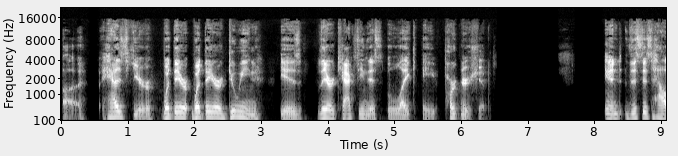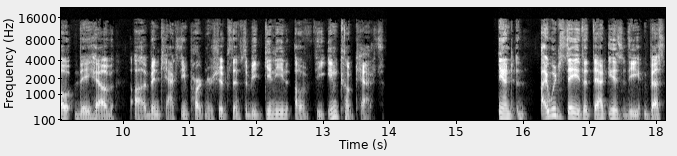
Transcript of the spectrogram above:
uh, has here what they're what they are doing is they are taxing this like a partnership. And this is how they have uh, been taxing partnerships since the beginning of the income tax. And i would say that that is the best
